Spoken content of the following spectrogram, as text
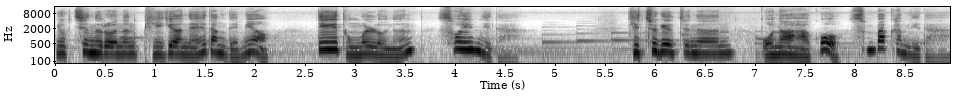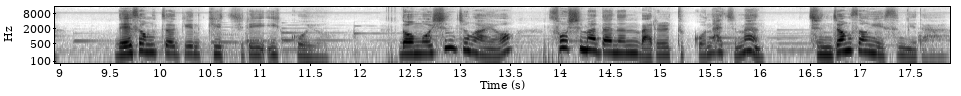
육친으로는 비견에 해당되며 띠 동물로는 소입니다. 기축일주는 온화하고 순박합니다. 내성적인 기질이 있고요. 너무 신중하여 소심하다는 말을 듣곤 하지만 진정성이 있습니다.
